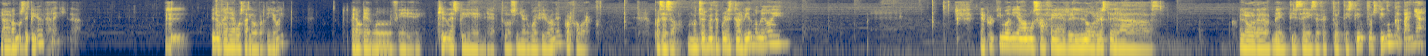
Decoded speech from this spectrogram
Nos vamos despidiendo de la arañita. Espero que haya gustado el cortillo hoy. Espero que el wifi... Quiero despedir en directo, señor wifi, ¿vale? Por favor. Pues eso. Muchas gracias por estar viéndome hoy. El próximo día vamos a hacer el logro este de las... El logro de las 26 efectos distintos. Tengo que apañar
